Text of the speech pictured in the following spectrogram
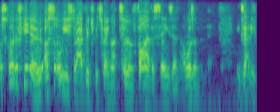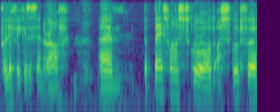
I scored a few. I sort of used to average between like two and five a season. I wasn't exactly prolific as a centre half. Um, the best one I scored, I scored for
